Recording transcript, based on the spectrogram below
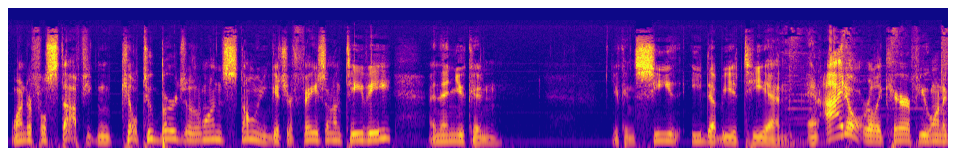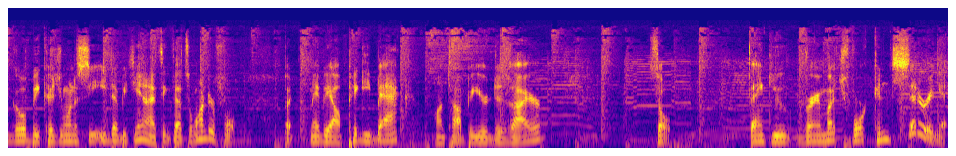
Wonderful stuff. You can kill two birds with one stone. You get your face on TV, and then you can you can see EWTN. And I don't really care if you want to go because you want to see EWTN. I think that's wonderful. But maybe I'll piggyback on top of your desire. So, thank you very much for considering it.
